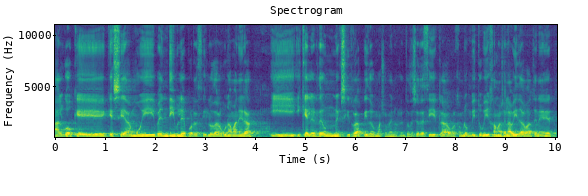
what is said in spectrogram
algo que, sea muy vendible, por decirlo de alguna manera, y, y, que les dé un exit rápido, más o menos. Entonces, es decir, claro, por ejemplo, un B2B jamás en la vida va a tener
